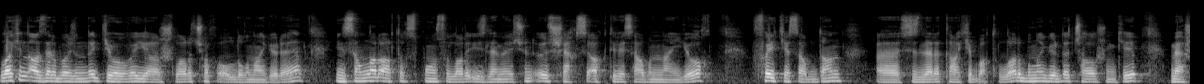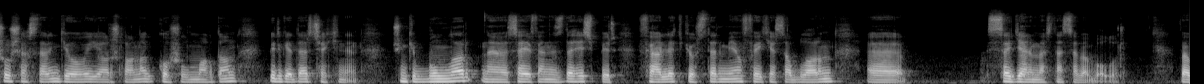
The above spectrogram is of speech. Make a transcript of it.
Lakin Azərbaycanda giveaway yarışları çox olduğuna görə insanlar artıq sponsorları izləmək üçün öz şəxsi aktiv hesabından yox, fake hesabdan ə, sizlərə takib atırlar. Buna görə də çalışın ki, məşhur şəxslərin giveaway yarışlarına qoşulmaqdan bir qədər çəkinin. Çünki bunlar ə, səhifənizdə heç bir fəaliyyət göstərməyən fake hesabların ə, sizə gəlməsinə səbəb olur və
